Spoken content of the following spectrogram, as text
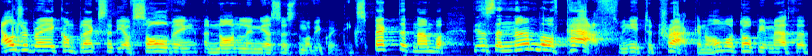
algebraic complexity of solving a nonlinear system of equations. Expected number, this is the number of paths we need to track. In a homotopy method,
